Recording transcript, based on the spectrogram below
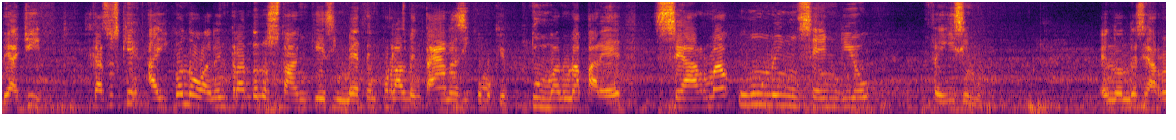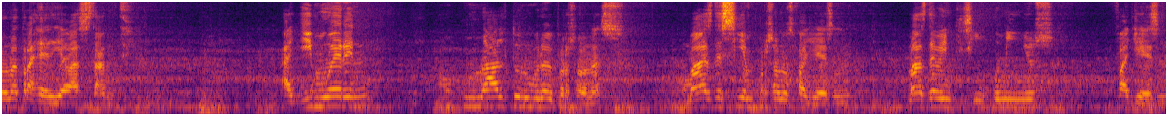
de allí. El caso es que ahí cuando van entrando los tanques y meten por las ventanas y como que tumban una pared, se arma un incendio feísimo, en donde se arma una tragedia bastante. Allí mueren un alto número de personas, más de 100 personas fallecen, más de 25 niños fallecen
